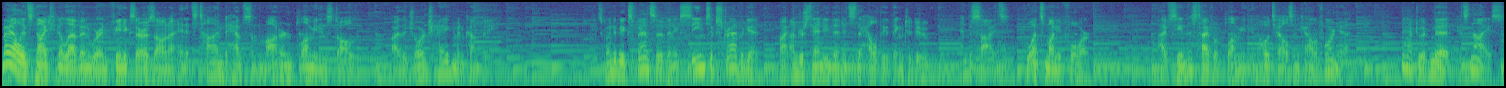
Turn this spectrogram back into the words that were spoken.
Well, it's 1911, we're in Phoenix, Arizona, and it's time to have some modern plumbing installed by the George Hagman Company. It's going to be expensive and it seems extravagant, my understanding that it's the healthy thing to do. And besides, what's money for? I've seen this type of plumbing in hotels in California. I have to admit, it's nice.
